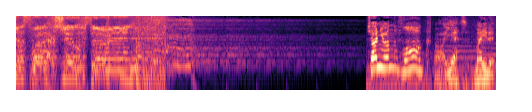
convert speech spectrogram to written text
Just watch you surrender. John, you're on the vlog. Oh yes, made it.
